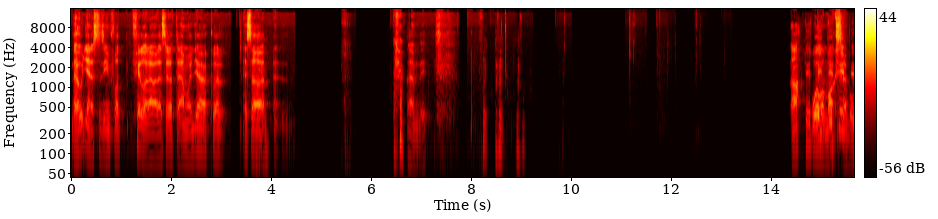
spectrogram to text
De ha ugyanezt az infot fél órával ezelőtt elmondja, akkor ez a... Nem, de... Na, hol van Max Rebo?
